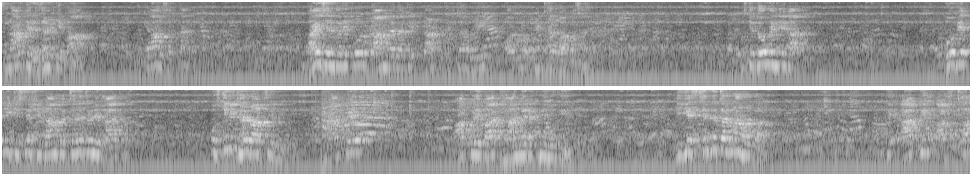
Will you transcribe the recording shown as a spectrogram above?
चुनाव के रिज़ल्ट के बाद तो क्या हो सकता है? बाईस जनवरी को रामलला की प्राण प्रतिष्ठा हुई और वो अपने घर वापस आए। उसके दो महीने बाद वो व्यक्ति जिसने श्री राम का चरित्र निभाया था उसकी भी घर वापसी हुई यहाँ पे आपको ये बात ध्यान में रखनी होगी कि ये सिद्ध करना होगा कि आपकी आस्था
